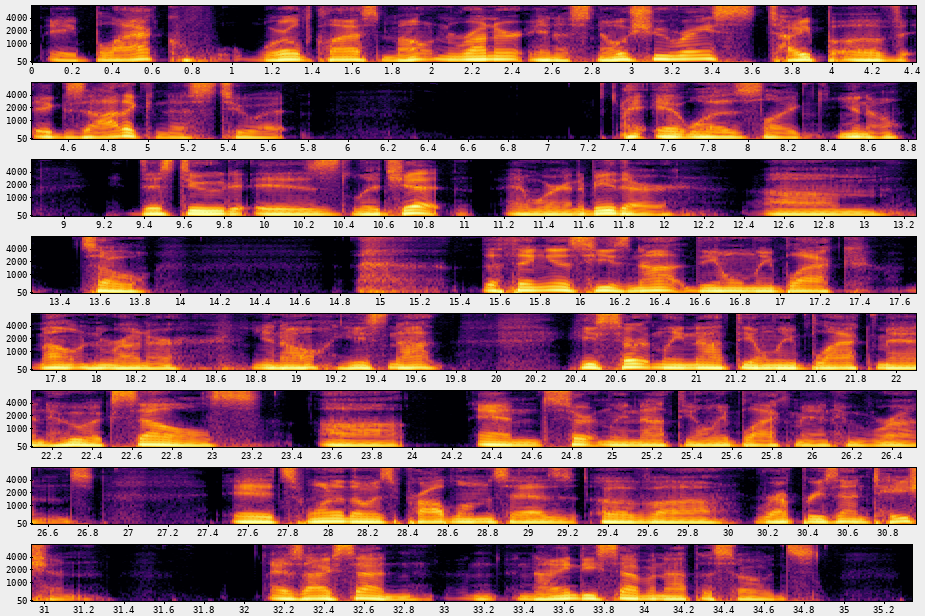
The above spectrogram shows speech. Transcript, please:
a black world class mountain runner in a snowshoe race type of exoticness to it. It was like you know this dude is legit and we're going to be there. Um, so the thing is he's not the only black mountain runner you know? He's not he's certainly not the only black man who excels uh, and certainly not the only black man who runs it's one of those problems as of uh, representation as i said 97 episodes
